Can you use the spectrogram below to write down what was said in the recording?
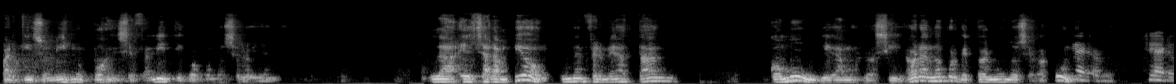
parkinsonismo postencefalítico, como se lo llama. La, el sarampión, una enfermedad tan común, digámoslo así. Ahora no porque todo el mundo se vacuna, pero Claro,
